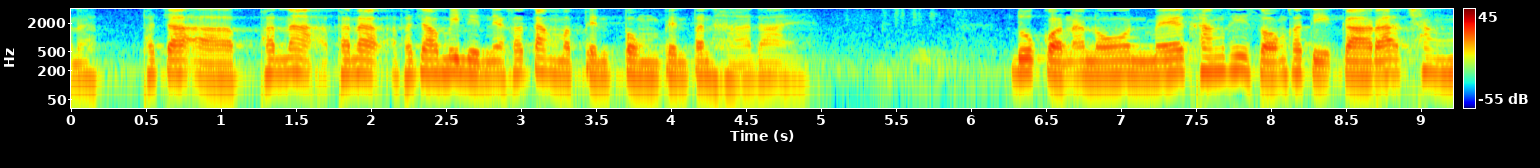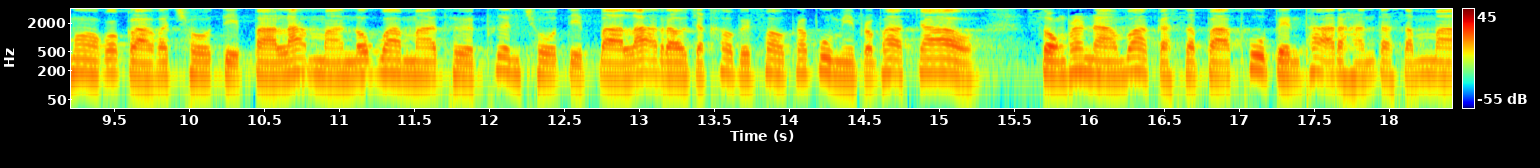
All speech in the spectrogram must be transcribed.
นะพระเจ้าพระนาพระนาพระเจ้ามิลินเนี่ยเขาตั้งมาเป็นปมเป็นปัญหาได้ ดูก่อนอนนแม้ครั้งที่สองคติการะช่างหม้อก็กล่าวกับโชติปาละมานพว่ามาเถิดเพื่อนโชติปาละเราจะเข้าไปเฝ้าพระผู้มีพระภาคเจ้า ทรงพระนามว่ากัสปะผู้เป็นพระอรหันตสัมมา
